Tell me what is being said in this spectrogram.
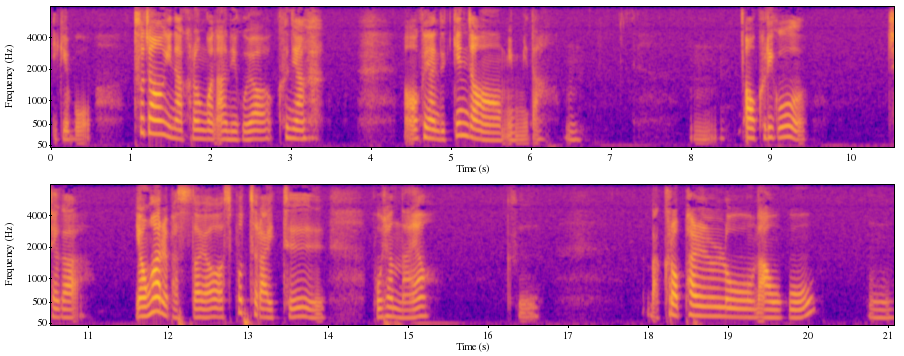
이게 뭐, 투정이나 그런 건 아니고요. 그냥, 어, 그냥 느낀 점입니다. 음. 음. 어, 그리고 제가 영화를 봤어요. 스포트라이트 보셨나요? 그 마크 러팔로 나오고 어,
